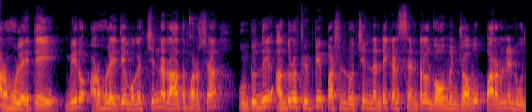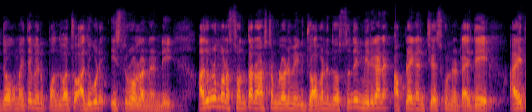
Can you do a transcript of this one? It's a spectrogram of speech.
అర్హులైతే మీరు అర్హులైతే ఒక చిన్న రాత పరీక్ష ఉంటుంది. అందులో ఫిఫ్టీ పర్సెంట్ వచ్చిందంటే ఇక్కడ సెంట్రల్ గవర్నమెంట్ జాబ్ పర్మనెంట్ ఉద్యోగం అయితే మీరు పొందవచ్చు. అది కూడా ఇస్రోలోనండి. అది కూడా మన సొంత రాష్ట్రంలోనే మీకు జాబ్ అనేది వస్తుంది. మీరు కానీ అప్లై కానీ చేసుకున్నట్లయితే అయితే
